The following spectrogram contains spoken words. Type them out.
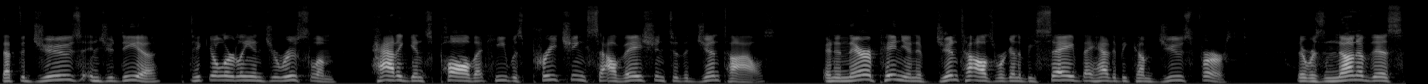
that the Jews in Judea, particularly in Jerusalem, had against Paul that he was preaching salvation to the Gentiles. And in their opinion, if Gentiles were going to be saved, they had to become Jews first. There was none of this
